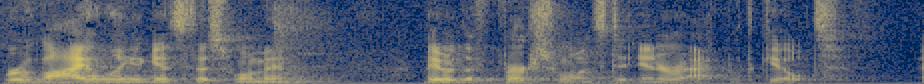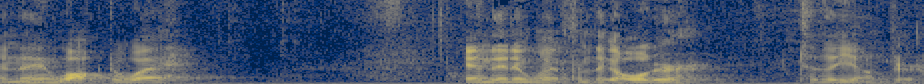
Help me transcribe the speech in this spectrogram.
reviling against this woman, they were the first ones to interact with guilt. And they walked away. And then it went from the older to the younger.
